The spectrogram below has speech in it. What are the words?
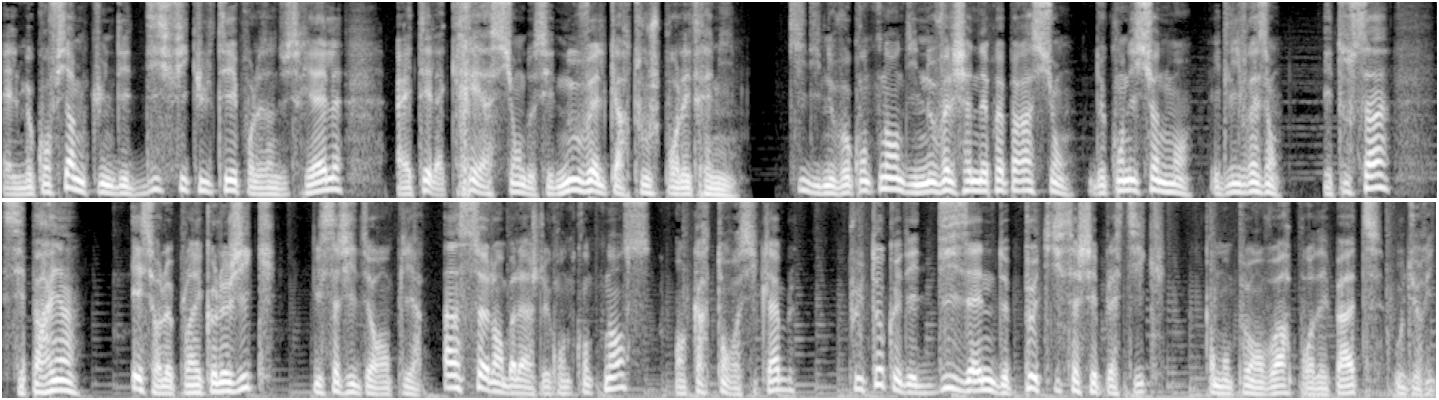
Elle me confirme qu'une des difficultés pour les industriels a été la création de ces nouvelles cartouches pour les trémies. Qui dit nouveaux contenants dit nouvelles chaînes de préparation, de conditionnement et de livraison. Et tout ça, c'est pas rien. Et sur le plan écologique, il s'agit de remplir un seul emballage de grande contenance en carton recyclable plutôt que des dizaines de petits sachets plastiques comme on peut en voir pour des pâtes ou du riz.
